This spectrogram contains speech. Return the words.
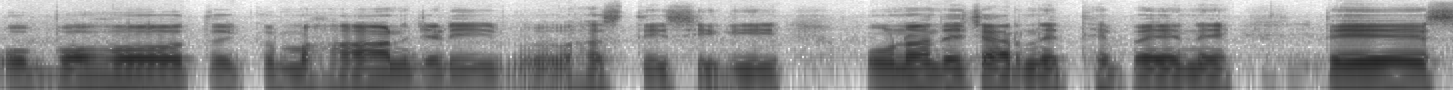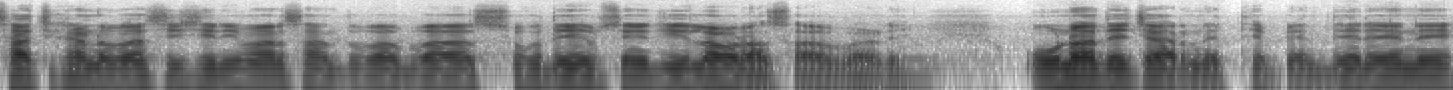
ਉਹ ਬਹੁਤ ਇੱਕ ਮਹਾਨ ਜਿਹੜੀ ਹਸਤੀ ਸੀਗੀ। ਉਹਨਾਂ ਦੇ ਚਰਨ ਇੱਥੇ ਪਏ ਨੇ। ਤੇ ਸੱਚਖੰਡ ਵਾਸੀ ਸ਼੍ਰੀਮਾਨ ਸੰਤ ਬਾਬਾ ਸੁਖਦੇਵ ਸਿੰਘ ਜੀ ਲਾਹੌਰਾ ਸਾਹਿਬ ਵਾਲੇ। ਉਹਨਾਂ ਦੇ ਚਰਨ ਇੱਥੇ ਪੈਂਦੇ ਰਹੇ ਨੇ।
